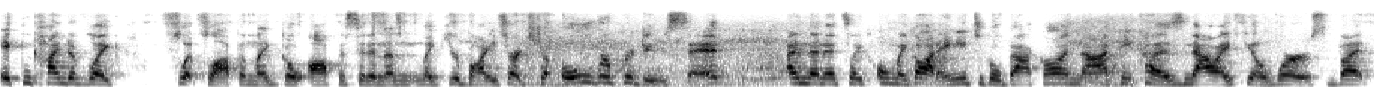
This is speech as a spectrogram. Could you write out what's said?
it can kind of like flip flop and like go opposite and then like your body starts to overproduce it and then it's like oh my god I need to go back on that because now I feel worse but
